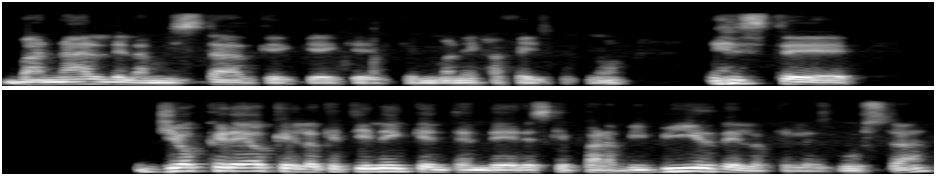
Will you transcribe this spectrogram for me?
banal de la amistad que, que, maneja Facebook, ¿no? Este, yo creo que lo que tienen que entender es que para vivir de lo que les gusta,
